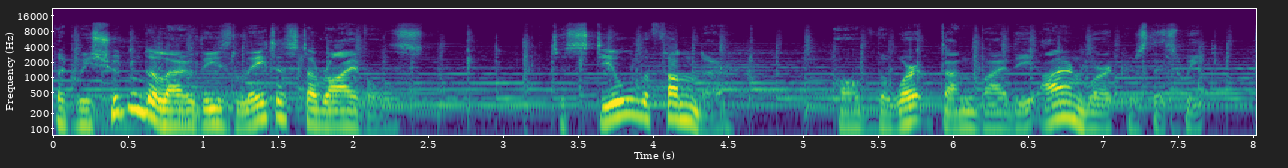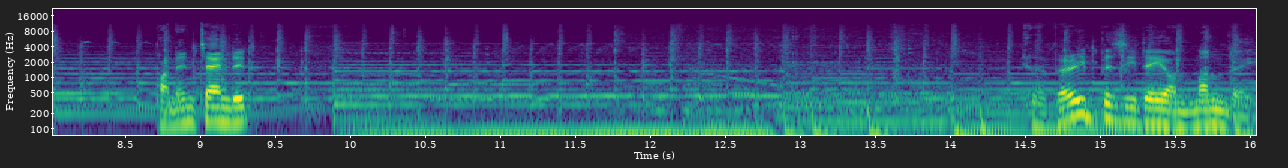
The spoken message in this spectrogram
But we shouldn't allow these latest arrivals to steal the thunder of the work done by the ironworkers this week. Pun intended. In a very busy day on Monday,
